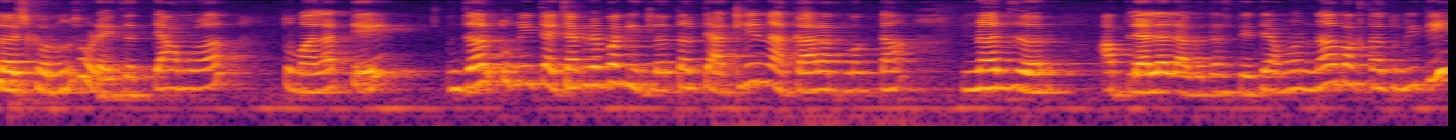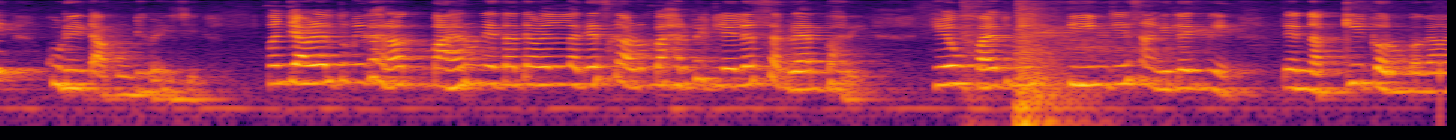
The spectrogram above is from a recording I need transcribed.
फ्लश करून सोडायचं. त्यामुळं तुम्हाला ते जर तुम्ही त्याच्याकडे बघितलं तर त्यातली नकारात्मकता नजर आपल्याला लागत असते. त्यामुळं न बघता तुम्ही ती कुडी टाकून ठेवायची. पण ज्यावेळेला तुम्ही घरात बाहेरून येता त्यावेळेला लगेच काढून बाहेर फेकलेलं सगळ्यात भारी. हे उपाय तुम्ही तीन जे सांगितलेत मी ते नक्की करून बघा.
